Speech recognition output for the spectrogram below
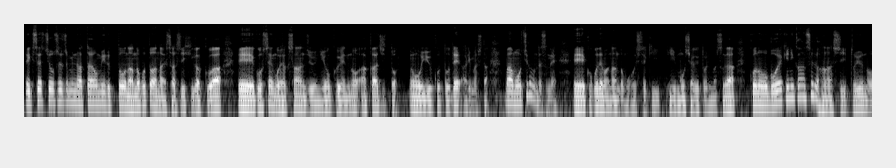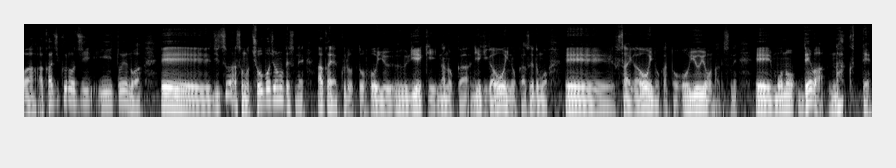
で季節調整済みの値を見ると何のことはない差し引き額は、えー、5532億円の赤字ということでありました、まあ、もちろんですね、えー、ここでは何度もご指摘申し上げておりますがこの貿易に関する話というのは赤字黒字というのは、えー、実はその帳簿上のですね赤や黒という利益なのか利益が多いのかそれとも、えー、負債が多いのかというようなですね、えー、ものではなくて、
